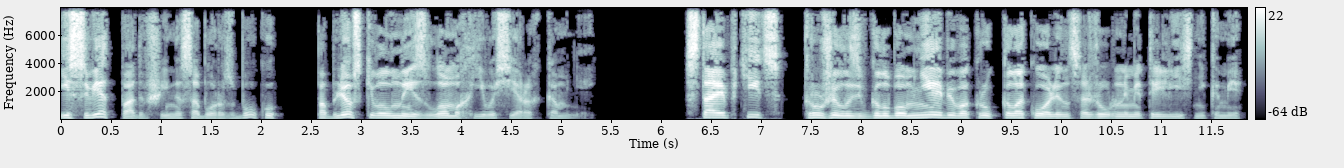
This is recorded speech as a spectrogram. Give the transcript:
и свет, падавший на собор сбоку, поблескивал на изломах его серых камней. Стая птиц кружилась в голубом небе вокруг колоколен с ажурными трилистниками.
